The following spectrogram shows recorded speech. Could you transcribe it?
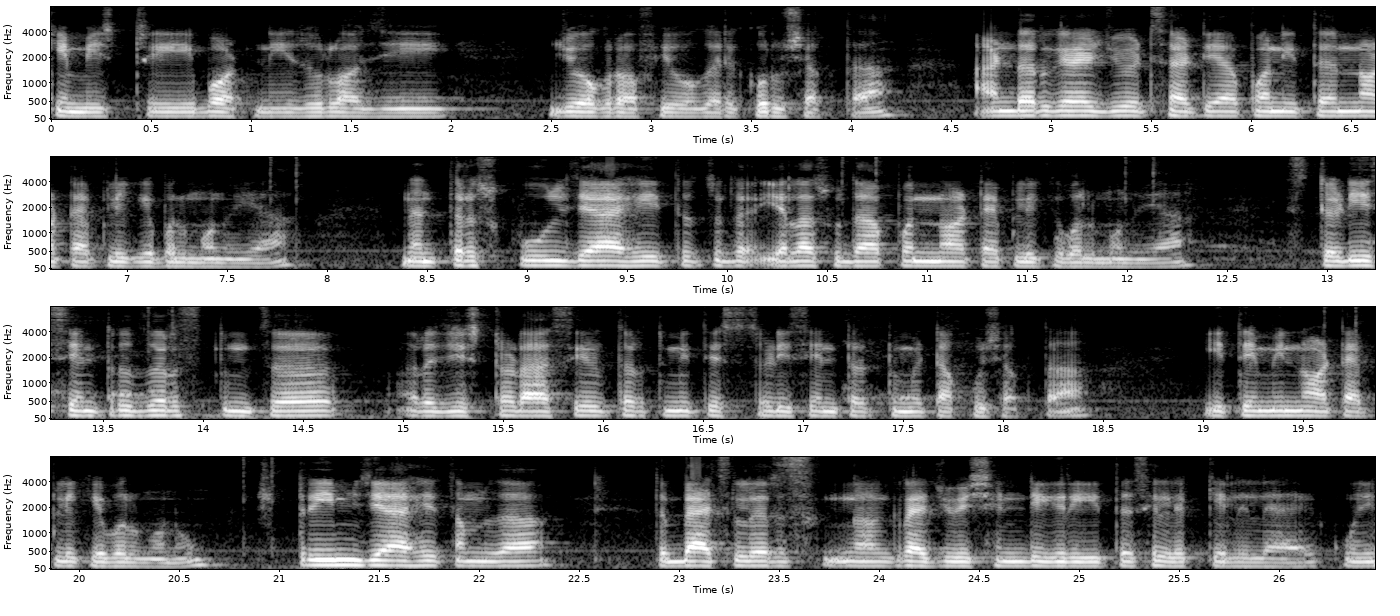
chemistry botany zoology geography वगैरे करू शकता. अंडर ग्रॅज्युएटसाठी आपण इथं नॉट ॲप्लिकेबल म्हणूया. नंतर स्कूल जे आहे तर सुद्धा यालासुद्धा आपण नॉट ॲप्लिकेबल म्हणूया. स्टडी सेंटर जर तुमचं रजिस्टर्ड असेल तर तुम्ही ते स्टडी सेंटर तुम्ही टाकू शकता. इथे मी नॉट ॲप्लिकेबल म्हणू स्ट्रीम जे आहे समजा तर बॅचलर्स ग्रॅज्युएशन डिग्री इथं सिलेक्ट केलेले आहे. कोणी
